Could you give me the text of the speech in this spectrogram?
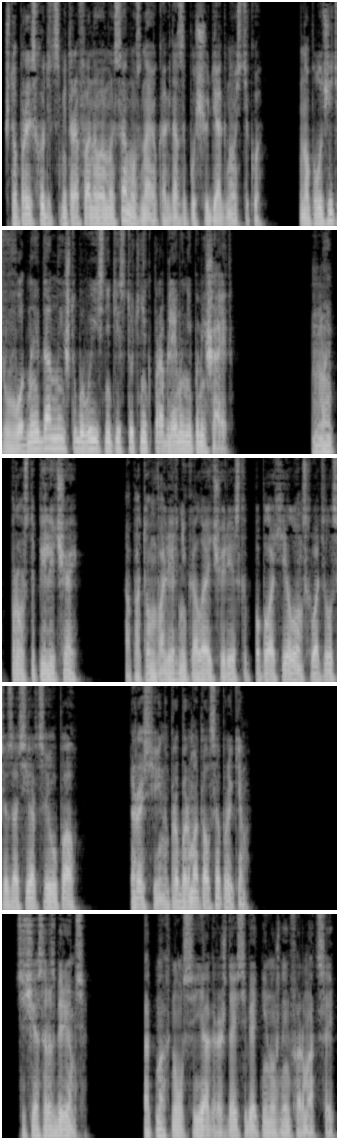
Что происходит с Митрофановым, и сам узнаю, когда запущу диагностику, но получить вводные данные, чтобы выяснить источник проблемы, не помешает. «Мы просто пили чай», а потом Валерий Николаевич резко поплохел, он схватился за сердце и упал. Рассеянно пробормотал Сапрыкин. «Сейчас разберемся», — отмахнулся я, ограждая себя от ненужной информации.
